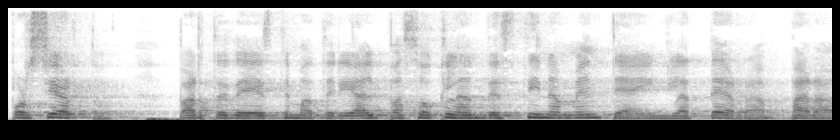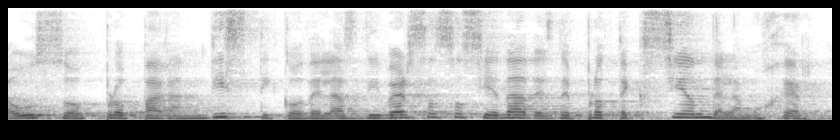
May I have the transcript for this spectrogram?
Por cierto, parte de este material pasó clandestinamente a Inglaterra para uso propagandístico de las diversas sociedades de protección de la mujer,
